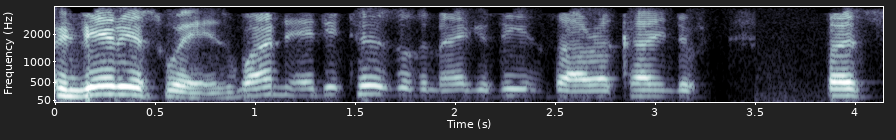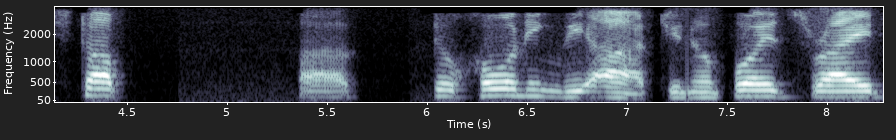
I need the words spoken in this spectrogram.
in various ways. One, editors of the magazines are a kind of first stop uh, to honing the art. You know, poets write,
